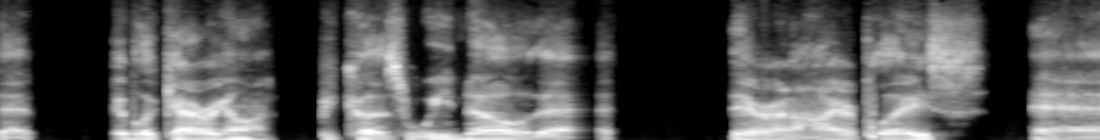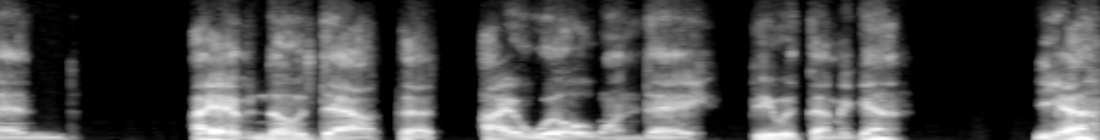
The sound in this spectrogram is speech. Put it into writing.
that able to carry on because we know that they're in a higher place. And I have no doubt that I will one day be with them again. Yeah.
